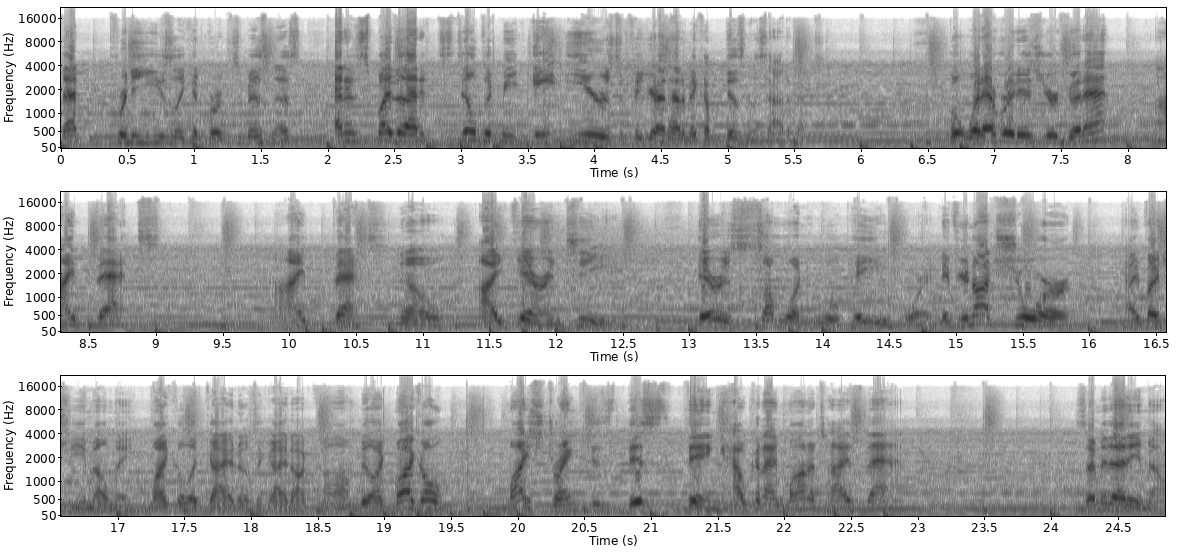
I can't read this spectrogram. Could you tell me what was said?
That pretty easily converts to business, and in spite of that, it still took me eight years to figure out how to make a business out of it. But whatever it is you're good at, I bet, I bet, no, I guarantee, there is someone who will pay you for it. And if you're not sure, I invite you to email me, michael at guywhoknowsaguy.com. Be like, Michael, my strength is this thing. How can I monetize that? Send me that email.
